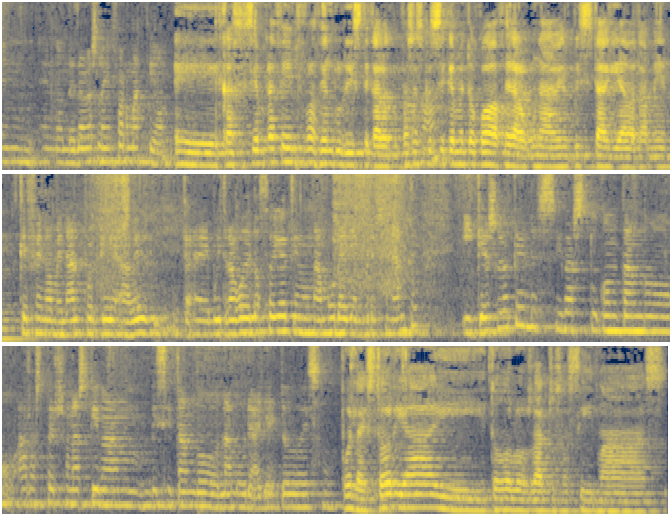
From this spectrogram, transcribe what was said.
en- en donde dabas la información? Eh, casi siempre hacía información turística, lo que pasa es que Ajá. sí que me tocó hacer alguna visita guiada también. Qué fenomenal, porque, a ver, eh, Buitrago de Lozoya tiene una muralla impresionante. ¿Y qué es lo que les ibas tú contando a las personas que iban visitando la muralla y todo eso? Pues la historia y todos los datos así más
